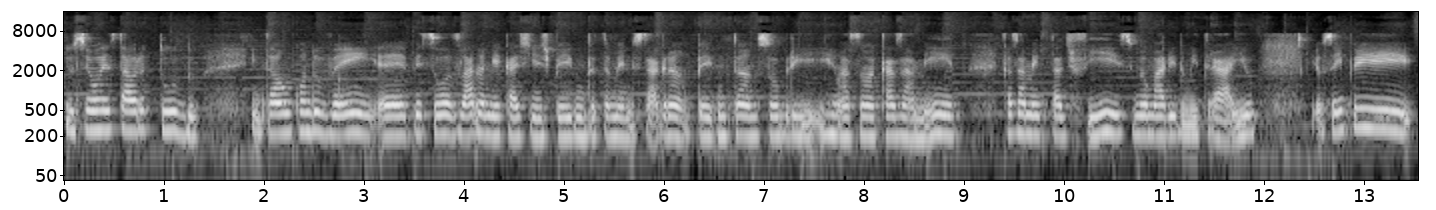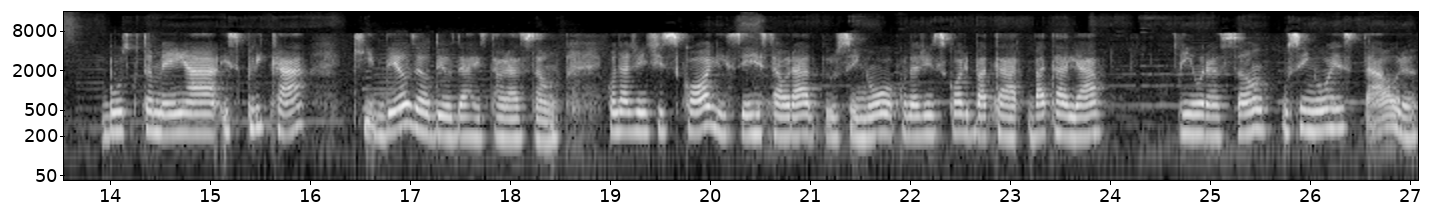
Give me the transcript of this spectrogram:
e o Senhor restaura tudo. Então, quando vem é, pessoas lá na minha caixinha de pergunta também no Instagram, perguntando sobre em relação a casamento, casamento tá difícil, meu marido me traiu, eu sempre busco também a explicar que Deus é o Deus da restauração. Quando a gente escolhe ser restaurado pelo Senhor, quando a gente escolhe batalhar em oração, o Senhor restaura.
